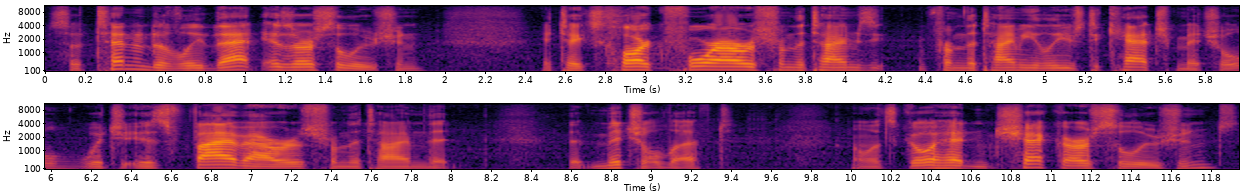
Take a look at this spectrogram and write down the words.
So tentatively, that is our solution. It takes Clark four hours from the time from the time he leaves to catch Mitchell, which is five hours from the time that that Mitchell left. Now let's go ahead and check our solutions.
